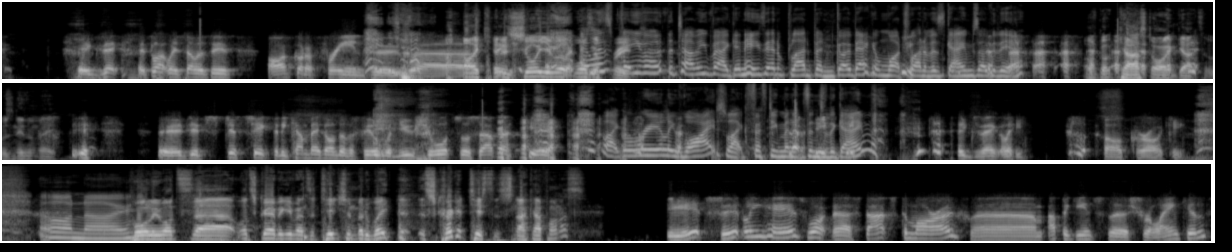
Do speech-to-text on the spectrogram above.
says. Exact. It's like when someone says, "I've got a friend who." Uh, I can assure you it was it a friend. Beaver with the tummy bug, and he's had a blood bin. Go back and watch one of his games over there. I've got cast iron guts. It was never me. Yeah. Uh, just just check did he come back onto the field with new shorts or something? Yeah, like really white, like 50 minutes into the game. exactly. Oh crikey! Oh no. Paulie, what's uh, what's grabbing everyone's attention midweek? Th- This cricket test has snuck up on us. Yeah, it certainly has. What uh, starts tomorrow um, up against the Sri Lankans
